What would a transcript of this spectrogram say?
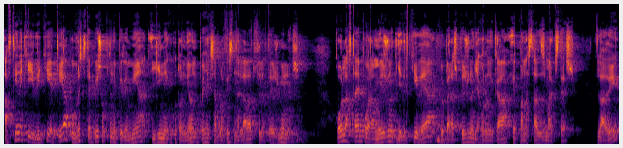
Αυτή είναι και η ειδική αιτία που βρίσκεται πίσω από την επιδημία γυναικοκτονιών που έχει εξαπλωθεί στην Ελλάδα τους τελευταίους μήνες. Όλα αυτά υπογραμμίζουν την κεντρική ιδέα που υπερασπίζουν διαχρονικά οι επαναστάτες μαρξιστές. Δηλαδή,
